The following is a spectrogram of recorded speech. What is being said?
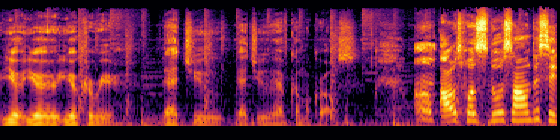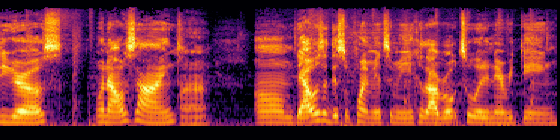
your your your career that you that you have come across. Um, I was supposed to do a song with the City Girls when I was signed. Uh huh. Um, that was a disappointment to me because I wrote to it and everything,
